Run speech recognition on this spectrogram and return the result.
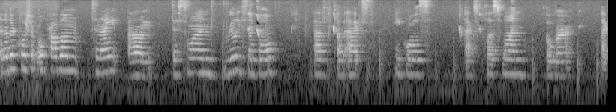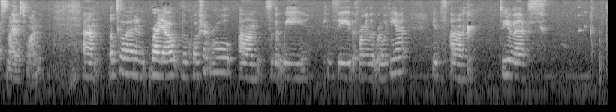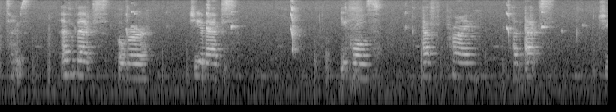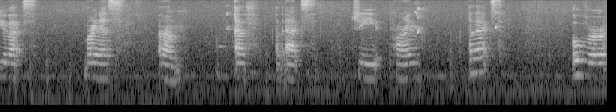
Another quotient rule problem tonight. Um, this one, really simple. f of x equals x plus 1 over x minus 1. Um, let's go ahead and write out the quotient rule um, so that we can see the formula that we're looking at. It's um, d of x times f of x over g of x equals f prime of x g of x minus um, f of x g prime of x over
